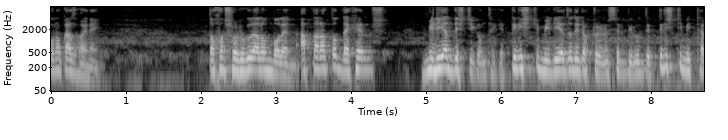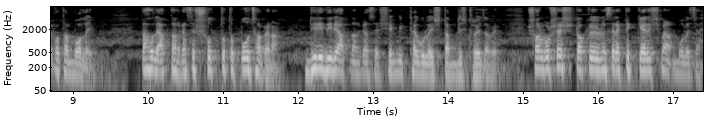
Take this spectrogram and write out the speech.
কোনো কাজ হয় নাই। তখন শফিকুল আলম বলেন, আপনারা তো দেখেন মিডিয়ার দৃষ্টিকোণ থেকে, তিরিশটি মিডিয়া যদি ডক্টর ইউনুসের বিরুদ্ধে তিরিশটি মিথ্যা কথা বলে, তাহলে আপনার কাছে সত্য তো পৌঁছাবে না। ধীরে ধীরে আপনার কাছে সেই মিথ্যাগুলো এস্টাবলিশড হয়ে যাবে। সর্বশেষ ডক্টর ইউনুসের একটি ক্যারিশমা বলেছেন।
